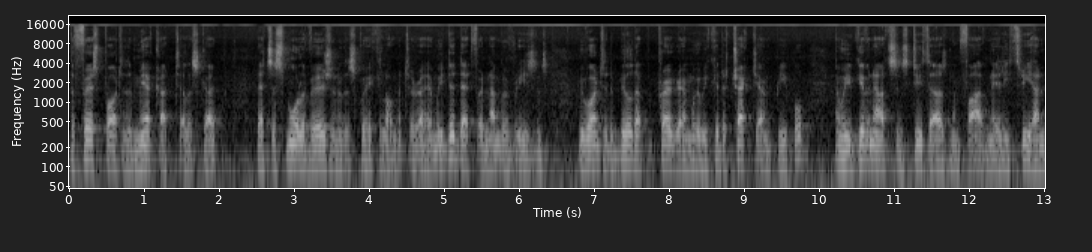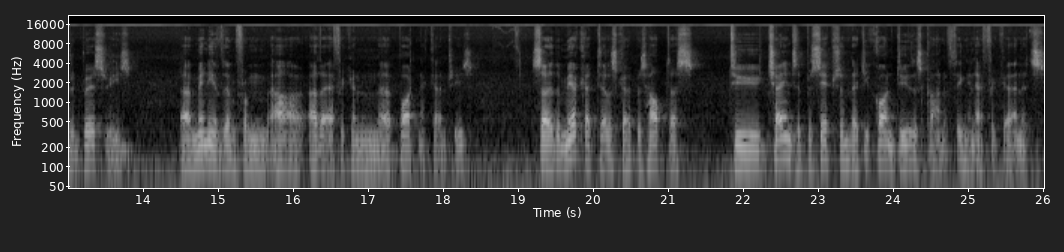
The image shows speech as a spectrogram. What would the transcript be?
the first part of the Meerkat telescope. That's a smaller version of the square kilometre array, and we did that for a number of reasons. We wanted to build up a program where we could attract young people, and we've given out since 2005 nearly 300 bursaries, uh, many of them from our other African uh, partner countries. So the Meerkat telescope has helped us to change the perception that you can't do this kind of thing in Africa, and it's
